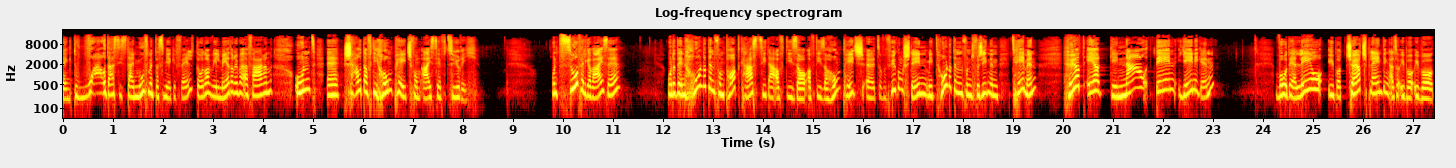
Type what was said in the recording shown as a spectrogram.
Denkt, wow, das ist ein Movement, das mir gefällt, oder? Will mehr darüber erfahren. Und äh, schaut auf die Homepage vom ICF Zürich. Und zufälligerweise unter den Hunderten von Podcasts, die da auf dieser, auf dieser Homepage äh, zur Verfügung stehen, mit Hunderten von verschiedenen Themen, hört er genau denjenigen, wo der Leo über Church Planting, also über, über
